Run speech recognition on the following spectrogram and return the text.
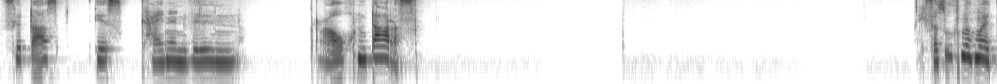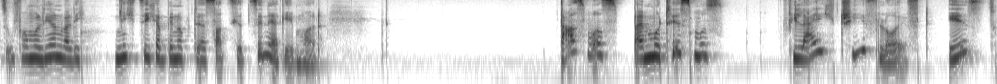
für das es keinen Willen brauchen darf. Ich versuche nochmal zu formulieren, weil ich nicht sicher bin, ob der Satz jetzt Sinn ergeben hat. Das, was beim Mutismus vielleicht schief läuft, ist,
